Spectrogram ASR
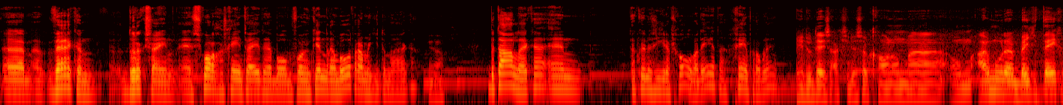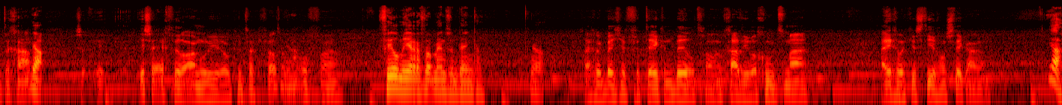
ehm, werken, druk zijn en s'morgens geen tijd hebben om voor hun kinderen een boterhammetje te maken, Ja. betaal lekker en dan kunnen ze hier op school wat eten. Geen probleem. Je doet deze actie dus ook gewoon om, eh, om armoede een beetje tegen te gaan. Ja. Is er echt veel armoede hier ook in Twekkerveld? Ja. Of eh, Veel meer dan wat mensen denken. Ja. is het eigenlijk een beetje een vertekend beeld van het gaat hier wel goed, maar eigenlijk is het hier gewoon stikarm. Ja,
